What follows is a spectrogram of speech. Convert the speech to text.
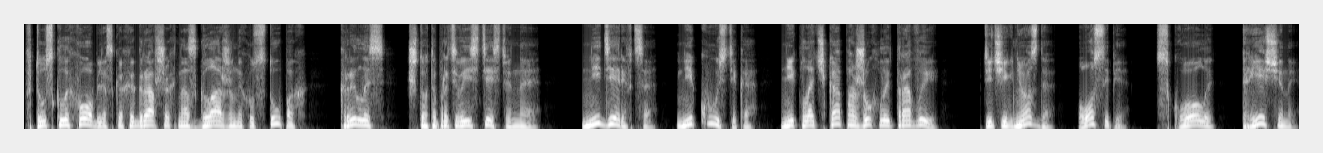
в тусклых облесках, игравших на сглаженных уступах, крылось что-то противоестественное. Ни деревца, ни кустика, ни клочка пожухлой травы, птичьи гнезда, осыпи, сколы, трещины.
